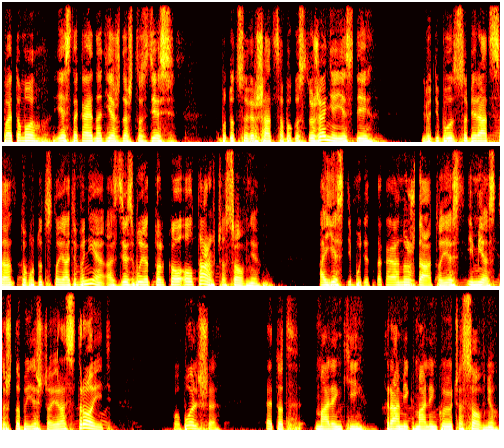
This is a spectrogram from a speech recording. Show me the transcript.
Поэтому есть такая надежда, что здесь будут совершаться богослужения, если люди будут собираться, то будут стоять вне, а здесь будет только алтарь в часовне. А если будет такая нужда, то есть и место, чтобы еще и расстроить побольше этот маленький храмик, маленькую часовню.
